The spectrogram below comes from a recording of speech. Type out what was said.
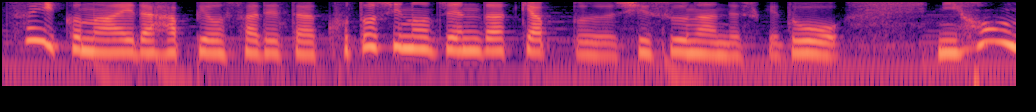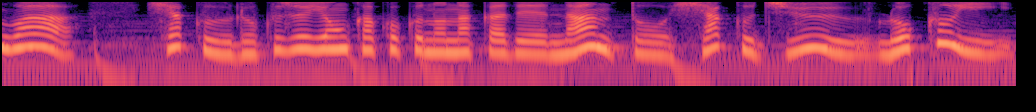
ついこの間発表された今年のジェンダーギャップ指数なんですけど日本は164カ国の中でなんと116位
